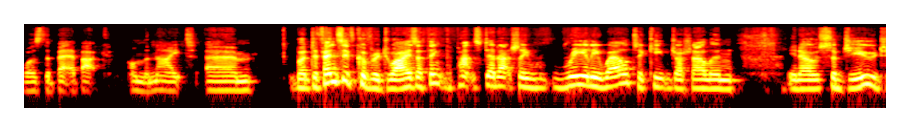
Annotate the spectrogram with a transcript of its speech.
was the better back on the night. Um, but defensive coverage wise, I think the Pats did actually really well to keep Josh Allen, you know, subdued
